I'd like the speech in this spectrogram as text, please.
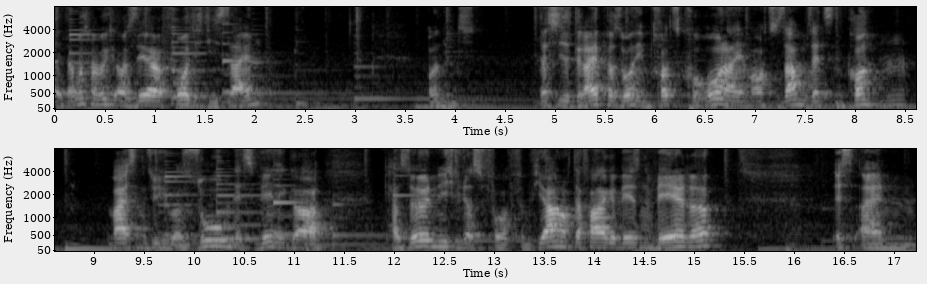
da, da muss man wirklich auch sehr vorsichtig sein. Und dass diese drei Personen eben trotz Corona eben auch zusammensetzen konnten, meistens natürlich über Zoom, jetzt weniger persönlich, wie das vor fünf Jahren noch der Fall gewesen wäre, ist ein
